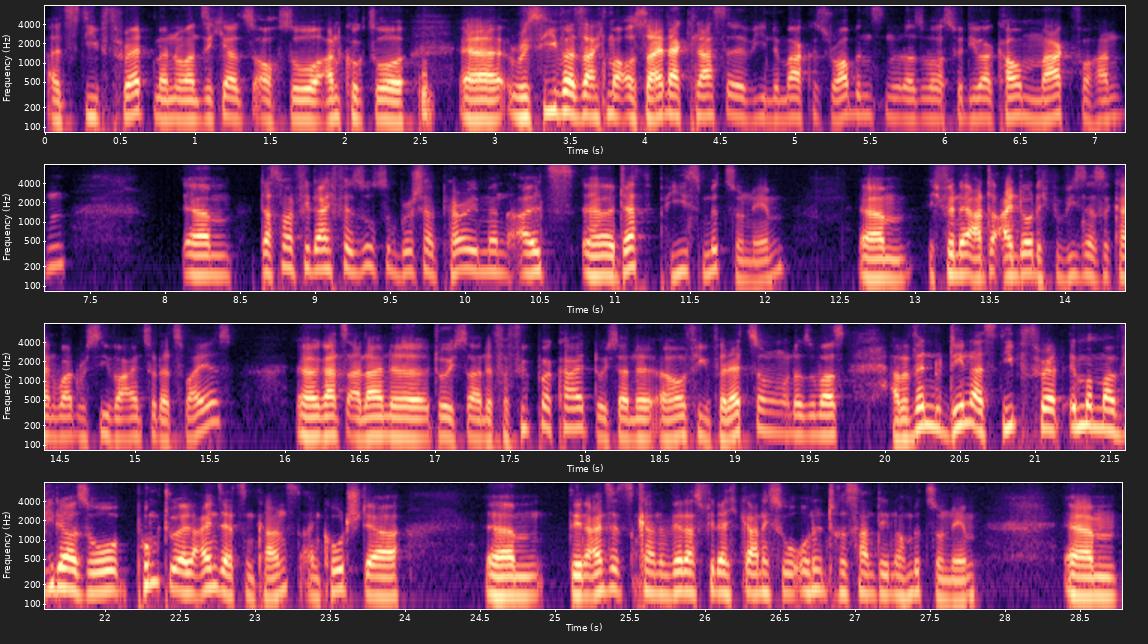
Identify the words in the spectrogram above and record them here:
als Deep Threat, wenn man sich jetzt auch so anguckt, so äh, Receiver, sag ich mal, aus seiner Klasse, wie eine Marcus Robinson oder sowas, für die war kaum ein Markt vorhanden. Ähm, dass man vielleicht versucht, so einen Richard Perryman als äh, Death Piece mitzunehmen. Ähm, ich finde, er hat eindeutig bewiesen, dass er kein Wide Receiver 1 oder 2 ist. Äh, ganz alleine durch seine Verfügbarkeit, durch seine äh, häufigen Verletzungen oder sowas. Aber wenn du den als Deep Threat immer mal wieder so punktuell einsetzen kannst, ein Coach, der ähm, den einsetzen kann, dann wäre das vielleicht gar nicht so uninteressant, den noch mitzunehmen. Ähm,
